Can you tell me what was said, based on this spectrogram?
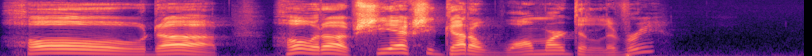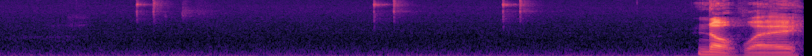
Hold up. Hold up. She actually got a Walmart delivery? No way.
